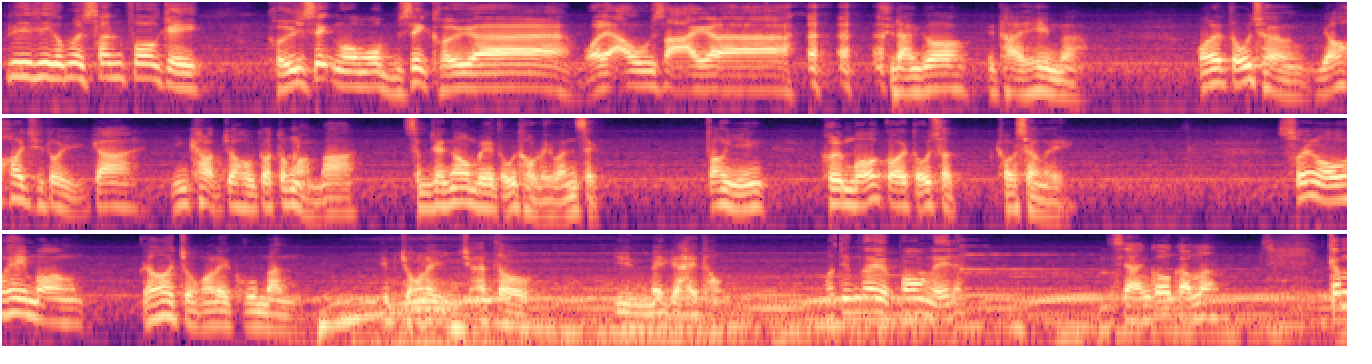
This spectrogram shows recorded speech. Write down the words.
呢啲咁嘅新科技，佢識我，我唔識佢噶，我哋 out 晒㗎啦。是但哥，你太謙啦！我哋賭場由一開始到而家，已經吸納咗好多東南亞甚至歐美嘅賭徒嚟揾食。當然，佢哋冇一個嘅賭術夠上嚟，所以我好希望你可以做我哋顧問，協助我哋完成一套完美嘅系統。我點解要幫你咧？時間哥咁啊，今日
